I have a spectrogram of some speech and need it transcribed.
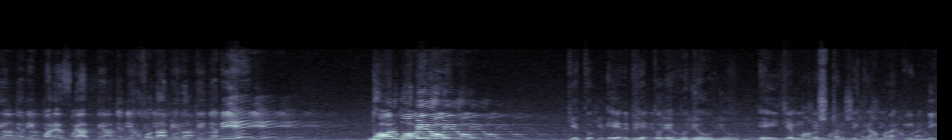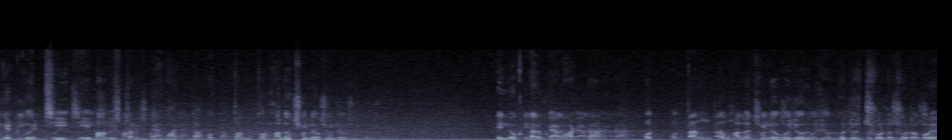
তিনজনই পরেশগার তিনজনই খোদাবিরু তিনজনই ধর্মবিরু। কিন্তু এর ভিতরে হুজুর এই যে মানুষটার দিকে আমরা ইন্ডিকেট করছি এই মানুষটার ব্যবহারটা অত্যন্ত ভালো ছিল হুজুর। এই লোকটার ব্যবহারটা অত্যন্ত ভালো ছিল হুজুর। হুজুর ছোট ছোট করে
